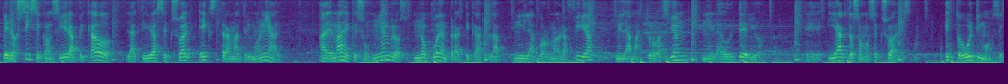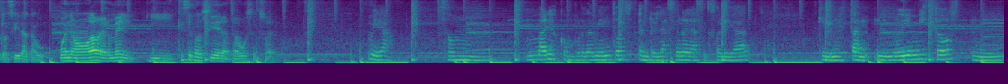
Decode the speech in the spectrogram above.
pero sí se considera pecado la actividad sexual extramatrimonial, además de que sus miembros no pueden practicar ni la pornografía, ni la masturbación, ni el adulterio eh, y actos homosexuales. Esto último se considera tabú. Bueno, a ver, Mel, ¿y qué se considera tabú sexual? Mira, son varios comportamientos en relación a la sexualidad que no están ni muy bien vistos ni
